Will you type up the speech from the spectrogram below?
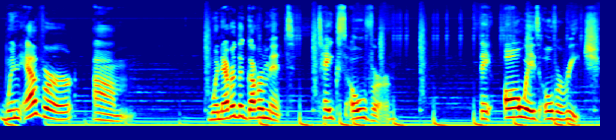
whenever um, whenever the government takes over, they always overreach.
